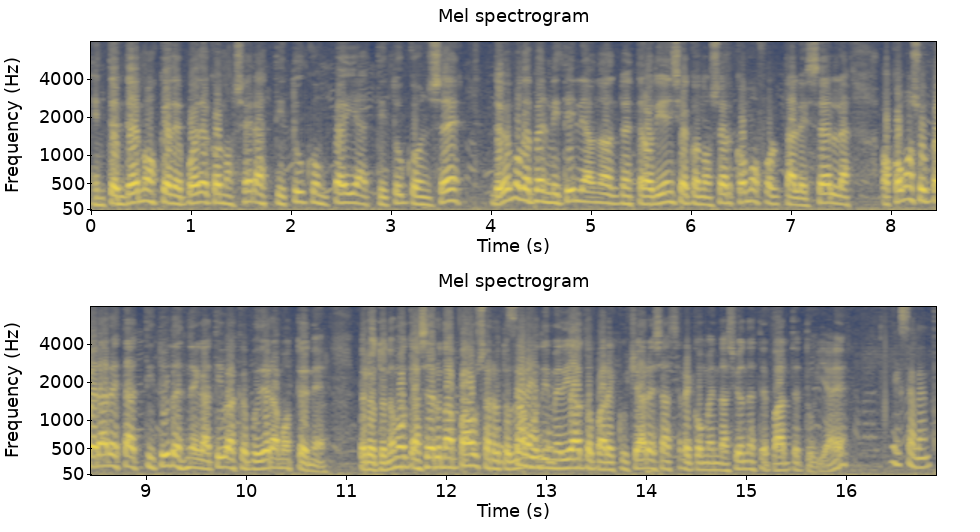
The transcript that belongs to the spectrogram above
Entendemos que después de conocer actitud con P y actitud con C, debemos de permitirle a nuestra audiencia conocer cómo fortalecerla o cómo superar estas actitudes negativas que pudiéramos tener. Pero tenemos que hacer una pausa, retornamos de inmediato para escuchar esas recomendaciones de parte tuya. ¿eh? Excelente.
